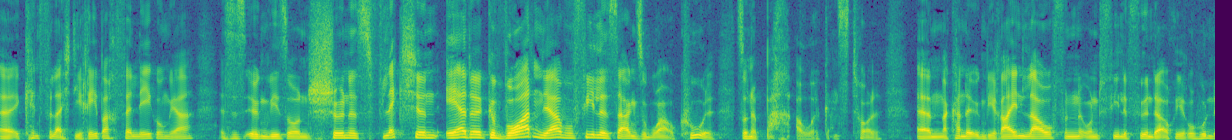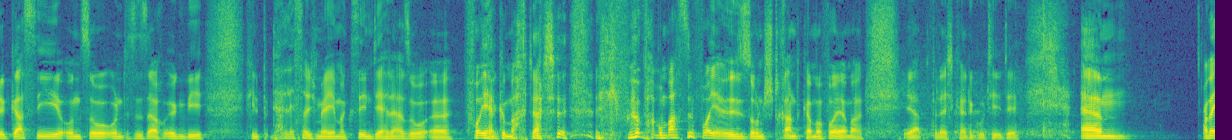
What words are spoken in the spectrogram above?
äh, ihr kennt vielleicht die Rehbach-Verlegung, ja. Es ist irgendwie so ein schönes Fleckchen Erde geworden, ja, wo viele sagen so, wow, cool, so eine Bachaue, ganz toll. Ähm, man kann da irgendwie reinlaufen und viele führen da auch ihre Hunde Gassi und so. Und es ist auch irgendwie, viel, da lässt habe mal jemand gesehen, der da so äh, Feuer gemacht hat. Ich, warum machst du Feuer? So ein Strand kann man Feuer machen. Ja, vielleicht keine gute Idee. Ähm, aber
